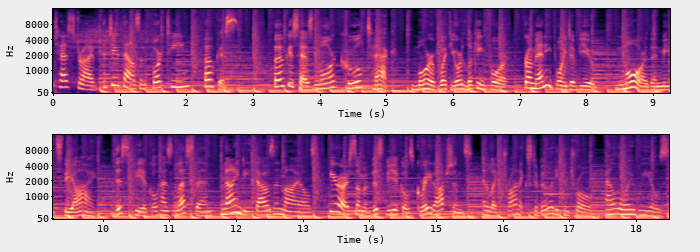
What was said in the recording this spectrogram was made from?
test drive the 2014 Focus. Focus has more cool tech, more of what you're looking for from any point of view, more than meets the eye. This vehicle has less than 90,000 miles. Here are some of this vehicle's great options. Electronic stability control, alloy wheels,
